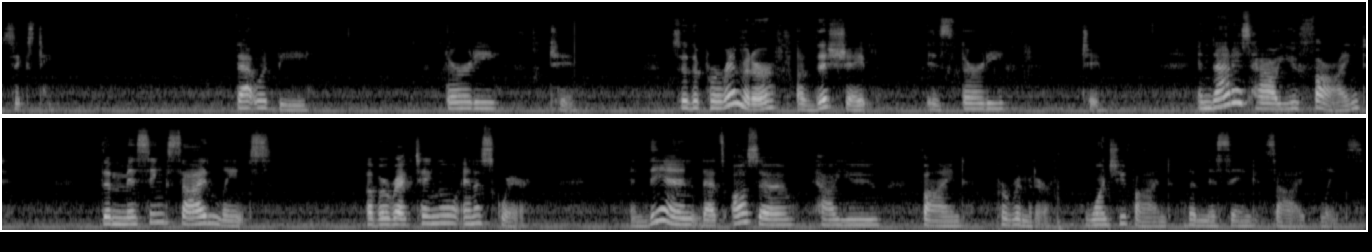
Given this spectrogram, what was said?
16? That would be 32. So the perimeter of this shape is 32. And that is how you find the missing side lengths of a rectangle and a square. And then that's also how you find perimeter once you find the missing side links.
